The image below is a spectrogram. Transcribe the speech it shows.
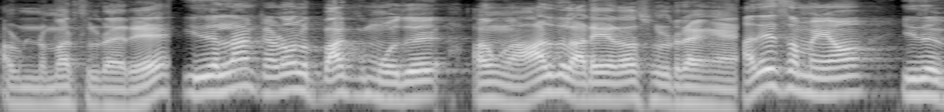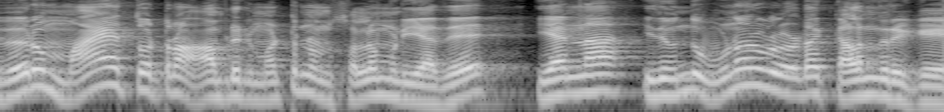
அப்படின்ற மாதிரி சொல்றாரு. இதெல்லாம் கனவுல பார்க்கும்போது அவங்க ஆறுதல் அடையதா சொல்றாங்க. அதே சமயம் இதை வெறும் மாயத்தோற்றம் அப்படின்னு மட்டும் நம்ம சொல்ல முடியாது. ஏன்னா இது வந்து உணர்வுகளோட கலந்துருக்கு.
